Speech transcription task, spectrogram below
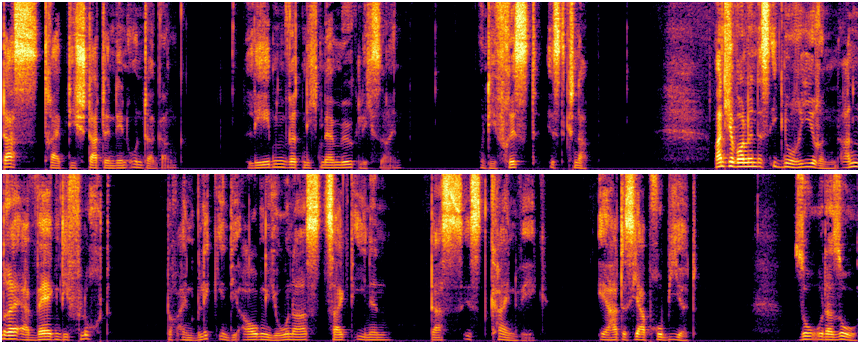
Das treibt die Stadt in den Untergang. Leben wird nicht mehr möglich sein. Und die Frist ist knapp. Manche wollen es ignorieren, andere erwägen die Flucht. Doch ein Blick in die Augen Jonas zeigt ihnen, das ist kein Weg. Er hat es ja probiert. So oder so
